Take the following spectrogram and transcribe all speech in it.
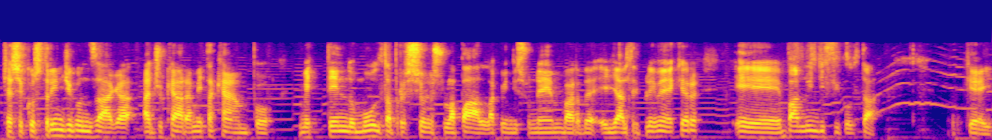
cioè se costringi Gonzaga a giocare a metà campo mettendo molta pressione sulla palla quindi su Nembard e gli altri playmaker e vanno in difficoltà ok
